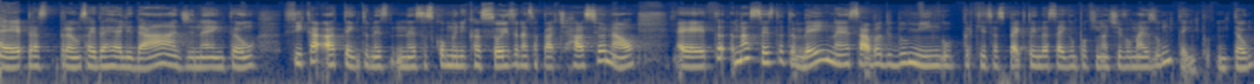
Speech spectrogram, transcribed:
é, para não sair da realidade, né? Então, fica atento nessas comunicações e nessa parte racional. É, na sexta também, né? Sábado e domingo, porque esse aspecto ainda segue um pouquinho ativo mais um tempo. Então,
